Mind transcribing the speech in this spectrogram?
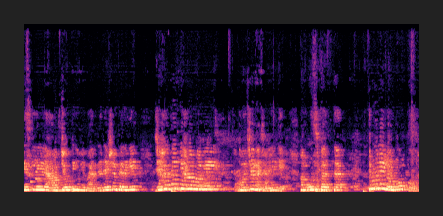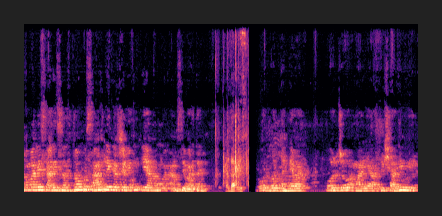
इसलिए आप जो भी हमें मार्गदर्शन करेंगे जहाँ तक भी हम हमें पहुँचाना चाहेंगे। हम उस पद तक पूरे लोगों को हमारे सारी संस्थाओं को साथ लेकर चलेंगे। ये हमारा आपसे वादा है। बहुत बहुत धन्यवाद। और जो हमारे यहाँ अभी शादी हुई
